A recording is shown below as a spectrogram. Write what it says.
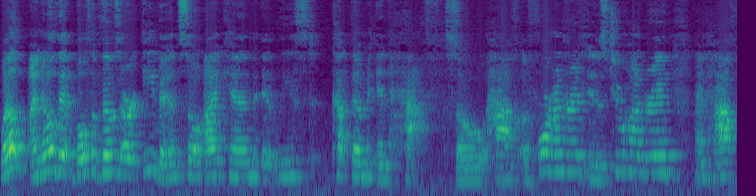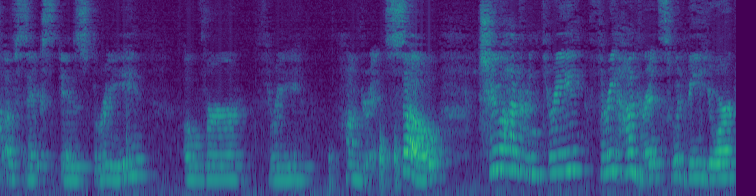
Well, I know that both of those are even, so I can at least cut them in half. So half of 400 is 200, and half of 6 is 3 over 300. So 203 three hundredths would be your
